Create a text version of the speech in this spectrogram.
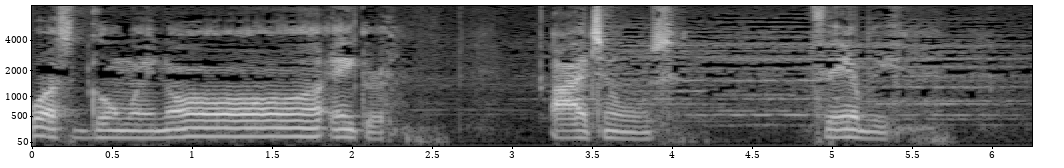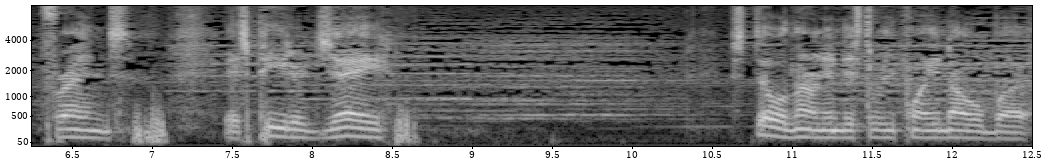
What's going on, Anchor, iTunes, family, friends? It's Peter J. Still learning this 3.0, but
